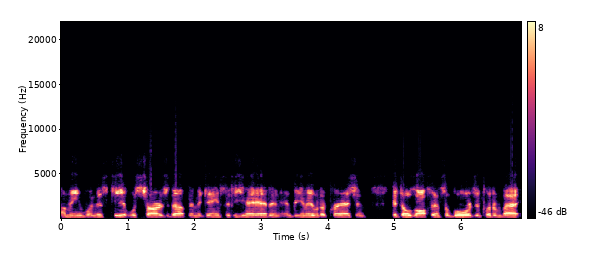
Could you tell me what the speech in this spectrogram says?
I mean, when this kid was charged up in the games that he had and, and being able to crash and hit those offensive boards and put them back,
